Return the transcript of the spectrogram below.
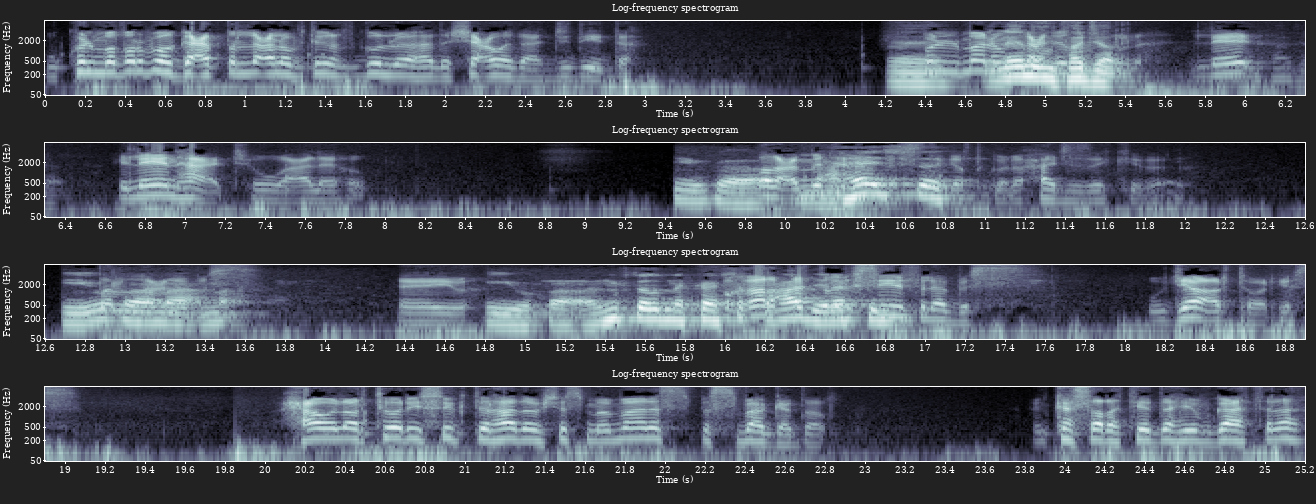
وكل ما ضربوه قاعد طلع لهم تقدر تقول هذا شعوذة جديدة. كل ما لهم لين انفجر. لين لين هاج هو عليهم ف... طلع تقدر تقول حاجة زي كذا إيوه طلع. ال Abyss. إيوه إيوه فالمفترض إنه كان شخص عادي لكن في ال Abyss وجاء ارتوريوس حاول ارتوريوس يقتل هذا وش اسمه مانس بس ما قدر انكسرت يده يوم قاتله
